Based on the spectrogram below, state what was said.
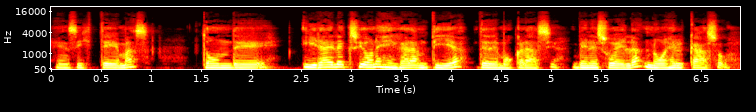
en sistemas donde ir a elecciones es garantía de democracia. Venezuela no es el caso.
